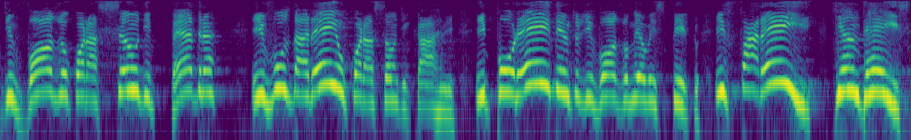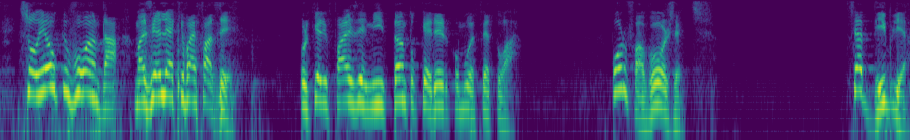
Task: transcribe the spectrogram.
de vós o coração de pedra e vos darei o coração de carne, e porei dentro de vós o meu espírito, e farei que andeis. Sou eu que vou andar, mas Ele é que vai fazer, porque Ele faz em mim tanto querer como efetuar. Por favor, gente, isso é Bíblia.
